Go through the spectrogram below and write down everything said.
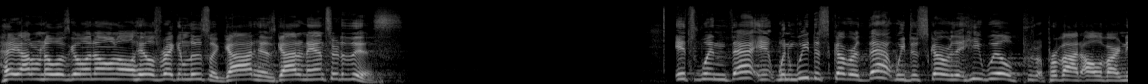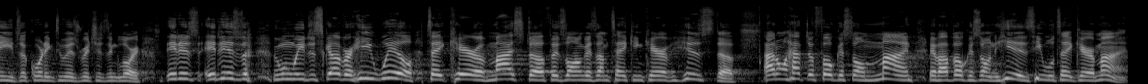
hey, I don't know what's going on, all hell's breaking loose, but God has got an answer to this. It's when that when we discover that we discover that he will pr- provide all of our needs according to his riches and glory. It is it is when we discover he will take care of my stuff as long as I'm taking care of his stuff. I don't have to focus on mine. If I focus on his, he will take care of mine.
